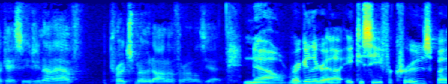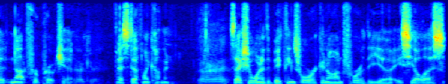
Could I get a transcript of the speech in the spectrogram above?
Okay, so you do not have approach mode auto throttles yet. No, regular uh, ATC for cruise, but not for approach yet. Okay, That's definitely coming. all right. It's actually one of the big things we're working on for the uh, ACLS.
